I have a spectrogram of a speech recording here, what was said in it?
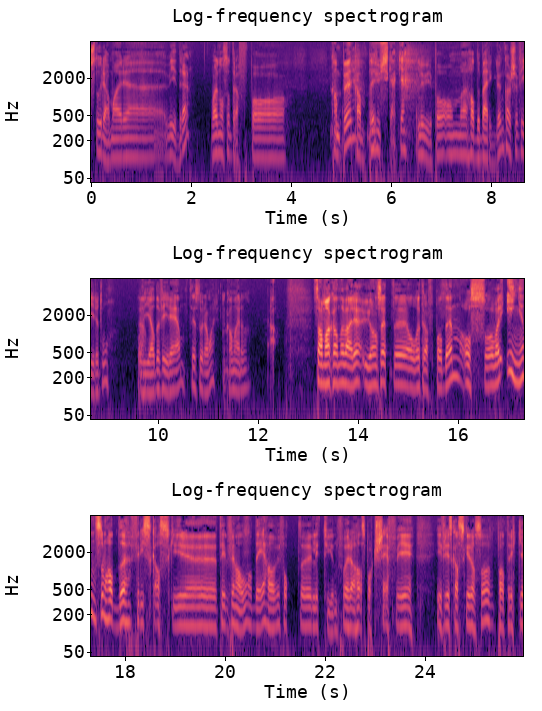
Storhamar eh, videre. Var det noen som traff på Kamper? Kamper? Det husker jeg ikke. Jeg lurer på om eh, hadde Berglund kanskje 4-2. Og ja. vi hadde 4-1 til Storhamar. Det kan være det. Samme kan det være. Uansett, eh, alle traff på den. Og så var det ingen som hadde Frisk Asker eh, til finalen. Og det har vi fått eh, litt tyn for av sportssjef i, i Frisk Asker også, Patrick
